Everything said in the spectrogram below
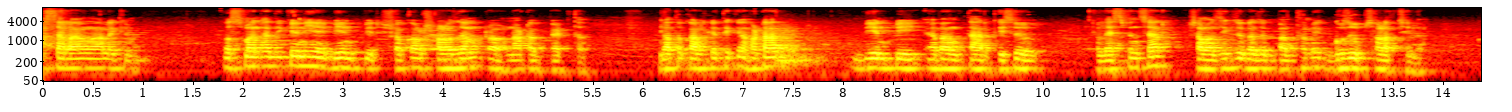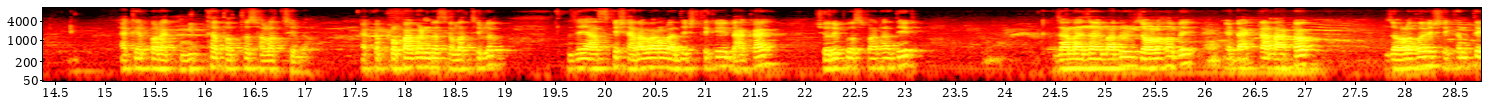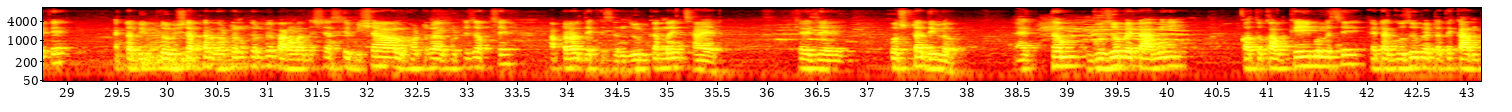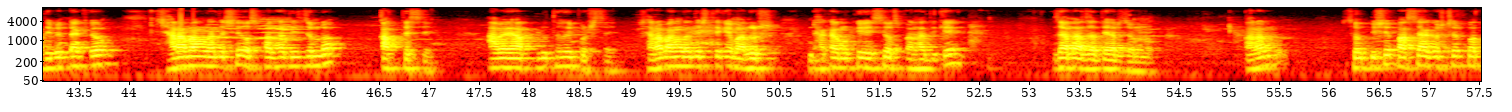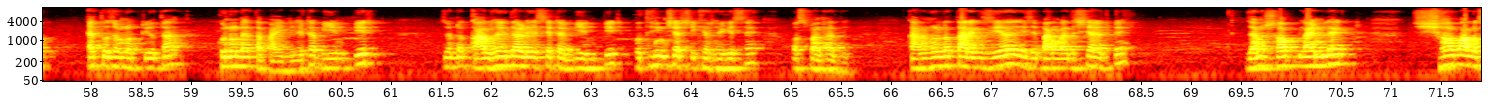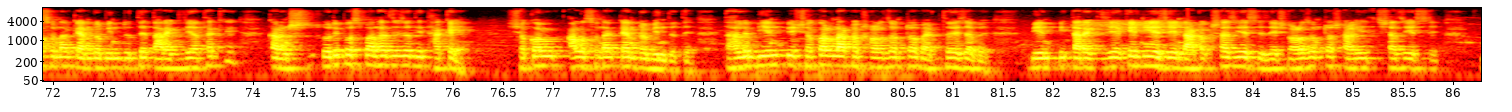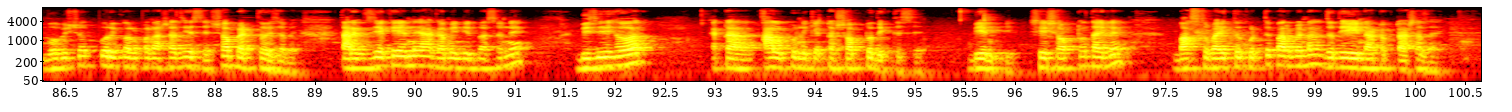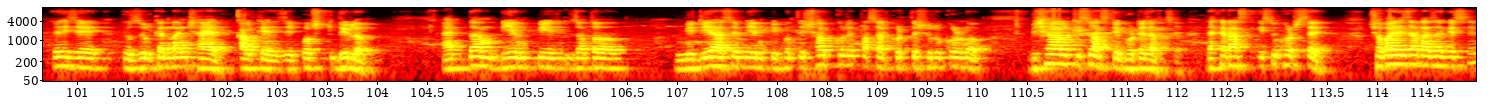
আসসালামু আলাইকুম। ওসমান হাদিকে নিয়ে বিএনপির সকল ষড়যন্ত্র, নাটক ব্যর্থ। গতকালকে থেকে হঠাৎ বিএনপি এবং তার কিছু লেসপেন্সার সামাজিক যোগাযোগ মাধ্যমে গুজব ছড়াচ্ছিল। একের পর এক মিথ্যা তথ্য ছড়াচ্ছিল। একটা প্রোপাগান্ডা চালাচ্ছিল যে আজকে সারা বাংলাদেশ থেকে ঢাকায় শরীফ ওসমান হাদির জানা যায় মানুষ জড়ো হবে। এটা একটা নাটক, জড়ো হয়ে সেখান থেকে একটা বিপ্লবী সরকার গঠন করবে। বাংলাদেশে আজকে বিশাল ঘটনা ঘটে যাচ্ছে। আপনারা দেখেছেন জুলকারনাইন ছায়ের এই যে পোস্টটা দিল। একদম গুজব এটা আমি গতকালকেই বলেছি, এটা গুজব, এটাতে কান দিবেন না কেউ। সারা বাংলাদেশে ওসমান হাদির জন্য কাঁদতেছে, আবে আপ্লুত হয়ে পড়ছে। সারা বাংলাদেশ থেকে মানুষ ঢাকামুখী হয়েছে ওসমান হাদিকে জানাজা দেওয়ার জন্য। কারণ চব্বিশে পাঁচই আগস্টের পর এত জনপ্রিয়তা কোনো নেতা পায়নি। এটা বিএনপির জন্য কাল হয়ে দাঁড়িয়েছে, এটা বিএনপির প্রতিহিংসার শিকার হয়ে গেছে ওসমান হাদি। কারণ হলো তারেক জিয়া, এই যে বাংলাদেশে আসবে, যেন সব লাইমলাইট সব আলোচনার কেন্দ্রবিন্দুতে তারেক জিয়া থাকে। কারণ শরীফ ওসমান হাজি যদি থাকে সকল আলোচনার কেন্দ্রবিন্দুতে, তাহলে বিএনপির সকল নাটক ষড়যন্ত্র ব্যর্থ হয়ে যাবে। বিএনপি তারেক জিয়াকে নিয়ে যে নাটক সাজিয়েছে, যে ষড়যন্ত্র সাজিয়েছে, ভবিষ্যৎ পরিকল্পনা সাজিয়েছে, সব ব্যর্থ হয়ে যাবে। তারেক জিয়াকে এনে আগামী নির্বাচনে বিজয়ী হওয়ার একটা কাল্পনিক একটা স্বপ্ন দেখতেছে বিএনপি। সেই স্বপ্ন তাইলে বাস্তবায়িত করতে পারবে না যদি এই নাটকটা আসা যায়। এই যে জুলকান্নাইন সাহেব কালকে যে পোস্ট দিল, একদম বিএনপির যত মিডিয়া আছে বিএনপি প্রতি সবগুলি প্রচার করতে শুরু করল, বিশাল কিছু আজকে ঘটে যাচ্ছে। দেখেন আজকে কিছু ঘটছে, সবাই জানাজা গেছে,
